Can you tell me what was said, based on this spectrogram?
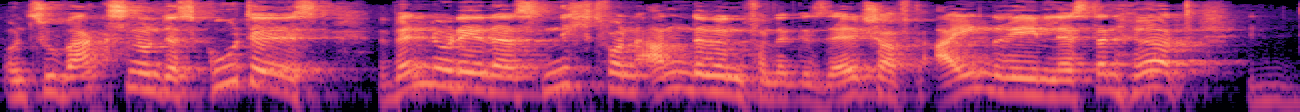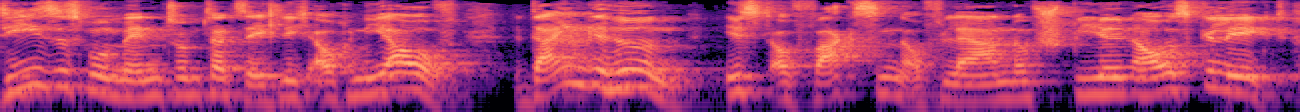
und zu wachsen. Und das Gute ist, wenn du dir das nicht von anderen, von der Gesellschaft einreden lässt, dann hört dieses Momentum tatsächlich auch nie auf. Dein Gehirn ist auf Wachsen, auf Lernen, auf Spielen ausgelegt.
